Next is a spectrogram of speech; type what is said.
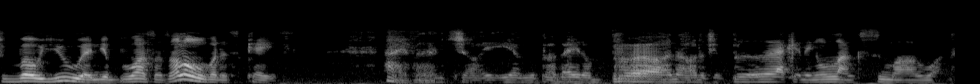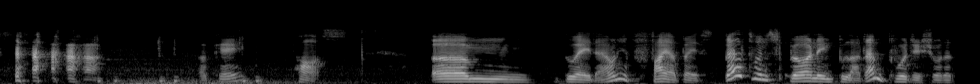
throw you and your brothers all over this cave. I will enjoy hearing the bravado burn out of your blackening lungs, small one. okay, pause. Um, great, I only have fire-based. Beltyn's Burning Blood, I'm pretty sure that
